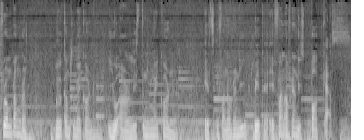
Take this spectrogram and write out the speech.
From Tangerang, welcome to my corner. You are listening my corner. It's Ivan Afrandi with the Ivan Afrindis podcast.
